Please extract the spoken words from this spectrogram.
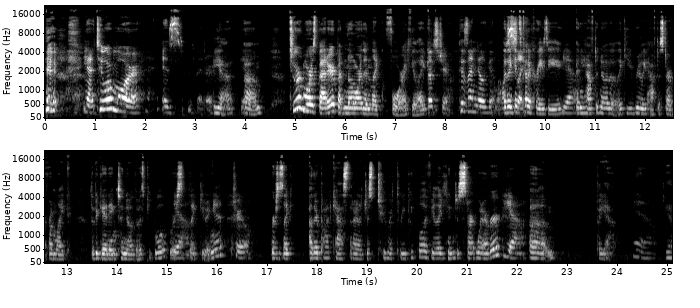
yeah, two or more is, is better. Yeah. Yeah. Um, two or more is better, but no more than like four. I feel like. That's true. Because then you'll get lost. But it gets like- kind of crazy. Yeah. And you have to know that like you really have to start from like the beginning to know those people who are Yeah. like doing it true. versus like other podcasts that are like just two or three people. I feel like you can just start whatever. Yeah. Um, but yeah. Yeah. Yeah.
